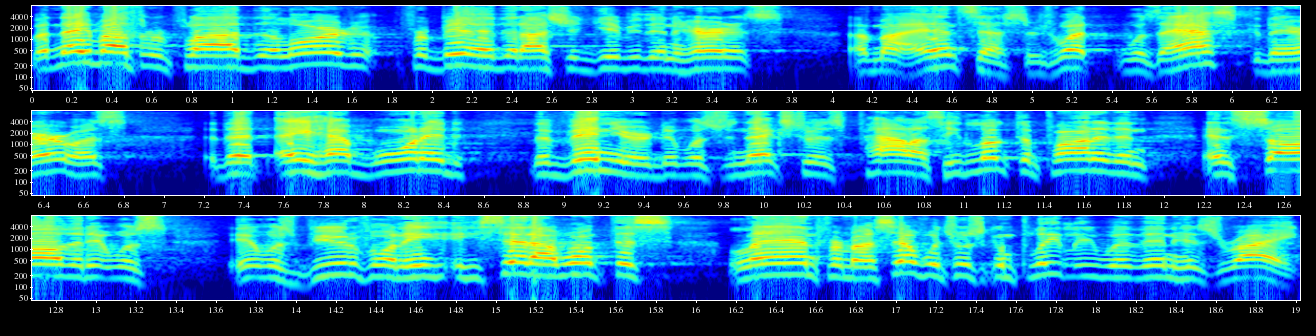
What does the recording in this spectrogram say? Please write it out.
But Naboth replied, The Lord forbid that I should give you the inheritance of my ancestors. What was asked there was that Ahab wanted the vineyard that was next to his palace. He looked upon it and, and saw that it was, it was beautiful. And he, he said, I want this land for myself, which was completely within his right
